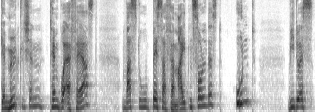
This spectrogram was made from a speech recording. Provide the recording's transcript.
gemütlichen Tempo erfährst, was du besser vermeiden solltest und wie du es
